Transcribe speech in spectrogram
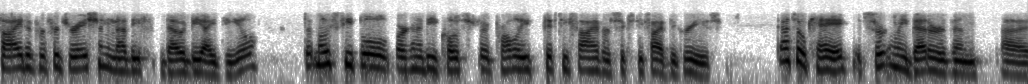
side of refrigeration, and that be that would be ideal. But most people are going to be closer to probably 55 or 65 degrees. That's okay. It's certainly better than uh,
